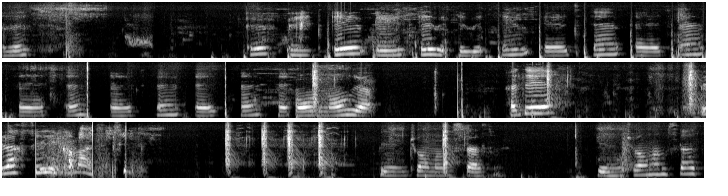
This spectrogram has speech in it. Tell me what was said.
Evet. Evet, evet, evet, evet, evet, evet, evet, evet, evet, evet, evet, evet, evet, evet, evet. Ne oluyor? Hadi. Biraz seri kaman. Birinci olmamız lazım. Birinci olmamız lazım.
